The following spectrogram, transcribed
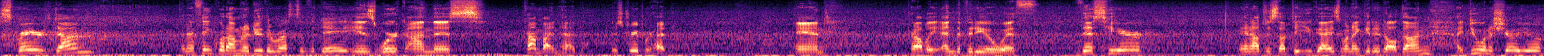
Sprayer's done, and I think what I'm gonna do the rest of the day is work on this combine head, this draper head. And probably end the video with this here. And I'll just update you guys when I get it all done. I do wanna show you,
